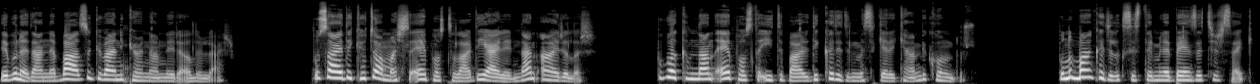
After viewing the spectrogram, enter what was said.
ve bu nedenle bazı güvenlik önlemleri alırlar. Bu sayede kötü amaçlı e-postalar diğerlerinden ayrılır. Bu bakımdan e-posta itibarı dikkat edilmesi gereken bir konudur. Bunu bankacılık sistemine benzetirsek,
